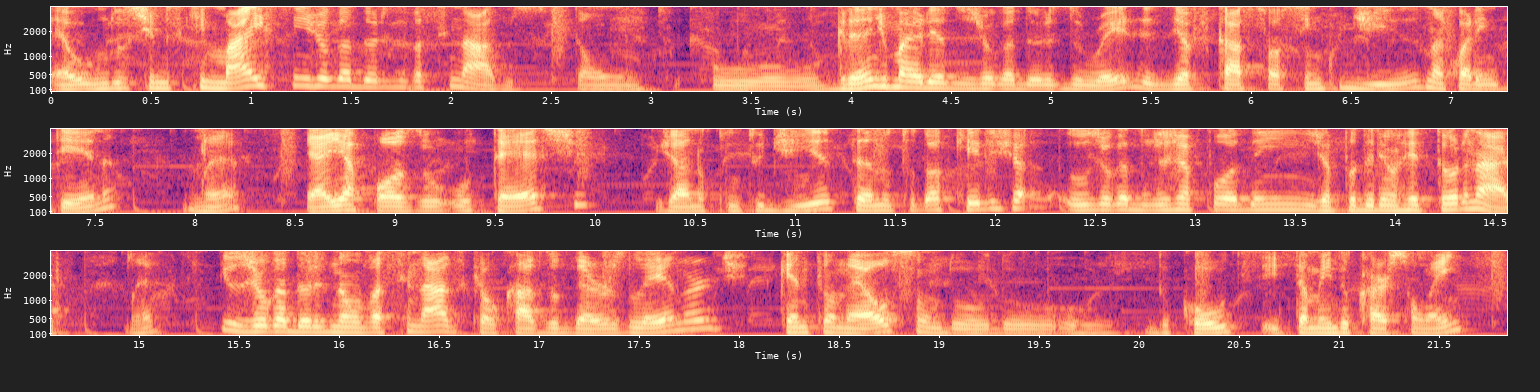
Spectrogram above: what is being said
é um dos times que mais tem jogadores vacinados. Então, o grande maioria dos jogadores do Raiders ia ficar só 5 dias na quarentena, né? E aí após o, o teste, já no quinto dia, estando tudo ok, já, os jogadores já, podem, já poderiam retornar. Né? E os jogadores não vacinados, que é o caso do Darius Leonard, Kenton Nelson do, do, do Colts e também do Carson Wentz,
